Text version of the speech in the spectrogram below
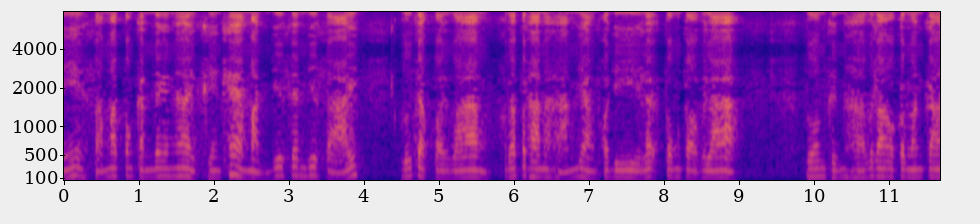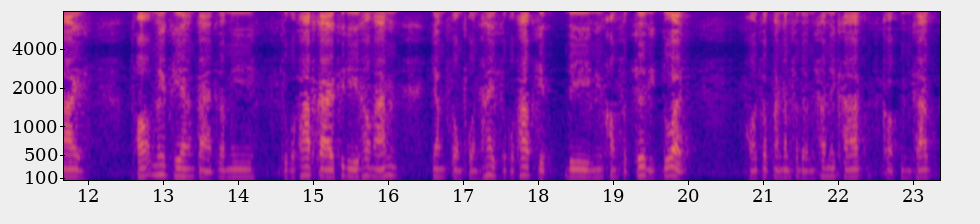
นี้สามารถป้องกันได้ง่ายเพียงแค่หมั่นยืดเส้นยืดสาย รู้จักปล่อยวาง รับประทานอาหารอย่างพอดีและตรงต่อเวลา รวมถึงหาเวลาออกกำลังกาย เพราะไม่เพียงแต่จะมีสุขภาพกายที่ดีเท่านั้น ยังส่งผลให้สุขภาพจิตดีมีความสดชื่นอีกด้วย ขอจบการนำเสนอเท่านี้ครับ ขอบคุณครับ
